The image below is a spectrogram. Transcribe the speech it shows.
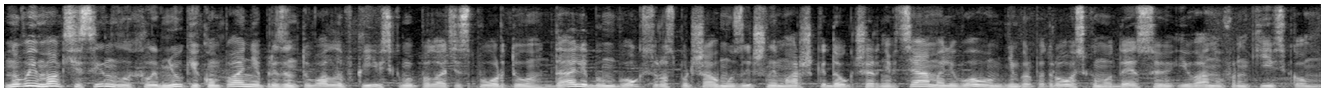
Новий Максі сингл Хлебнюк і компанія презентували в Київському палаці спорту. Далі бомбокс розпочав музичний марш кидок Чернівцями, Львовом, Дніпропетровськом, Одесою, Івано-Франківськом.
